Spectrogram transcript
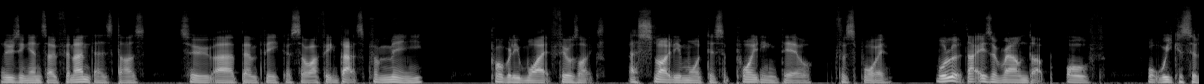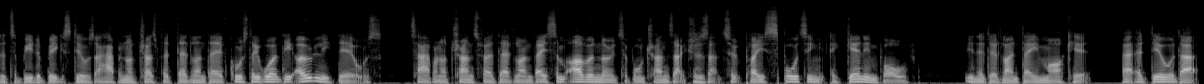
losing Enzo Fernandez does to uh, Benfica. So I think that's for me probably why it feels like a slightly more disappointing deal for Sporting. Well, look, that is a roundup of what we consider to be the biggest deals that happened on transfer deadline day. Of course, they weren't the only deals to happen on transfer deadline day. Some other notable transactions that took place, Sporting again involved in the deadline day market. Uh, a deal that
